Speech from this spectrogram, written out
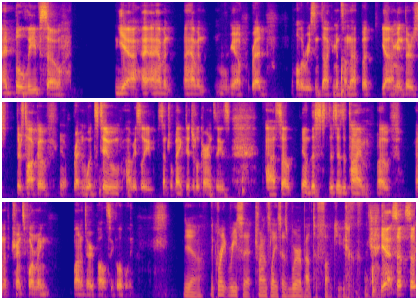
I believe so. Yeah, I, I haven't I haven't you know read all the recent documents on that, but yeah, I mean there's there's talk of you know Bretton Woods too, obviously central bank digital currencies. Uh, so you know this this is a time of kind of transforming monetary policy globally. Yeah, the Great Reset translates as "We're about to fuck you." yeah so so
